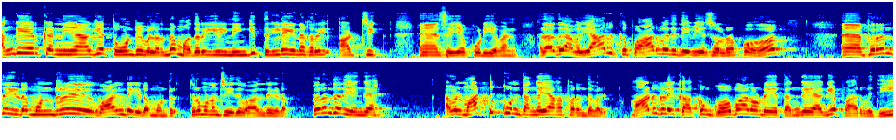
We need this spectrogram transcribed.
அங்கையர்கண்ணியாகிய தோன்றி வளர்ந்த மதுரையில் நீங்கி தில்லை நகரில் ஆட்சி செய்யக்கூடியவன். அதாவது அவர் யாருக்கு பார்வதி தேவியை சொல்கிறப்போ பிறந்த இடம் ஒன்று வாழ்ந்த இடம் ஒன்று. திருமணம் செய்து வாழ்ந்த இடம். பிறந்தது எங்கே? அவள் மாட்டுக்குன் தங்கையாக பிறந்தவள். மாடுகளை காக்கும் கோபாலனுடைய தங்கையாகிய பார்வதி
